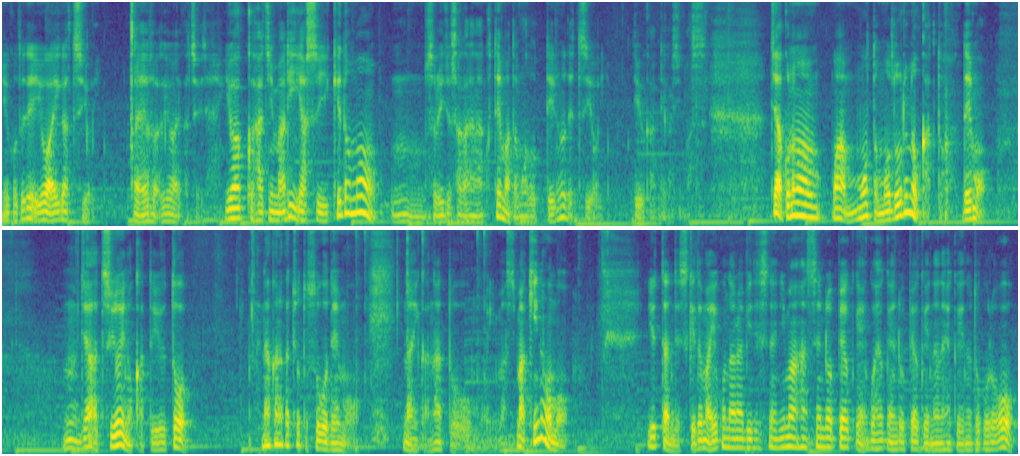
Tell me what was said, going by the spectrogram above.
いうことで弱いが強い。弱いが強い。弱く始まり安いけども、うん、それ以上下がらなくてまた戻っているので強い。っていう感じがします。じゃあこのまま、もっと戻るのかと。でも、うん、じゃあ強いのかというとなかなかちょっとそうでもないかなと思います。まあ、昨日も言ったんですけど、まあ、横並びですね、28,600円、500円、600円、700円のところを、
